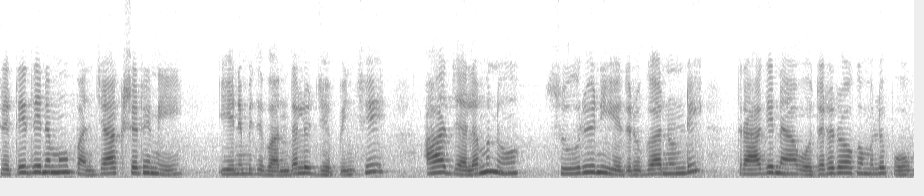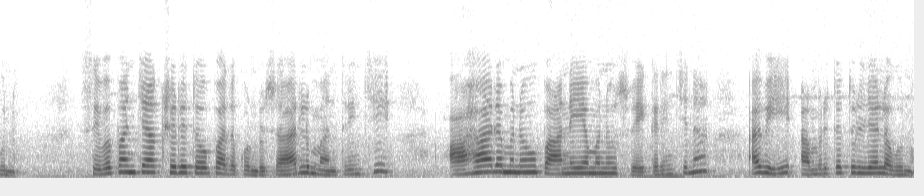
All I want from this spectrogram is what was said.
ప్రతిదినము పంచాక్షరిని ఎనిమిది వందలు జపించి ఆ జలమును సూర్యుని ఎదురుగా నుండి త్రాగిన ఉదర రోగములు పోవును. శివ పంచాక్షరితో పదకొండు సార్లు మంత్రించి ఆహారమును పానీయమును స్వీకరించిన అవి అమృతతుల్యలగును.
